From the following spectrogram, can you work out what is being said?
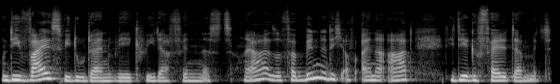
und die weiß, wie du deinen Weg wiederfindest. Ja, also verbinde dich auf eine Art, die dir gefällt damit.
